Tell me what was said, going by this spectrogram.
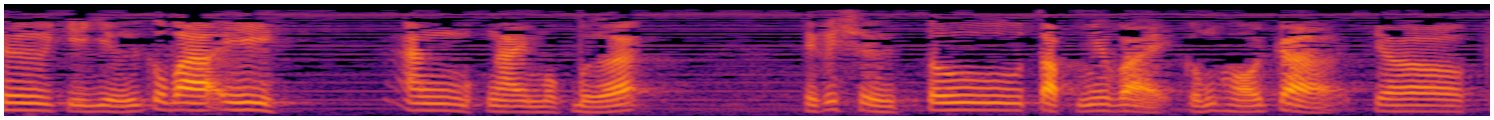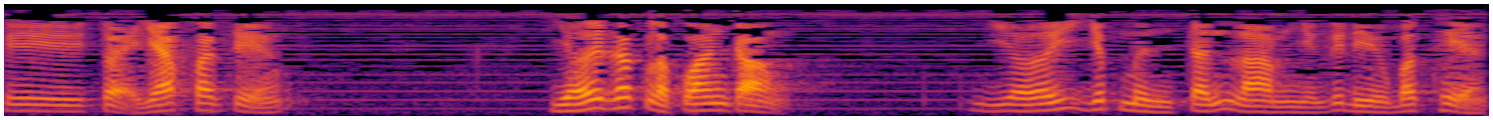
sư chỉ giữ có ba y, ăn một ngày một bữa thì cái sự tu tập như vậy cũng hỗ trợ cho cái tuệ giác phát triển. Giới rất là quan trọng. Giới giúp mình tránh làm những cái điều bất thiện.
